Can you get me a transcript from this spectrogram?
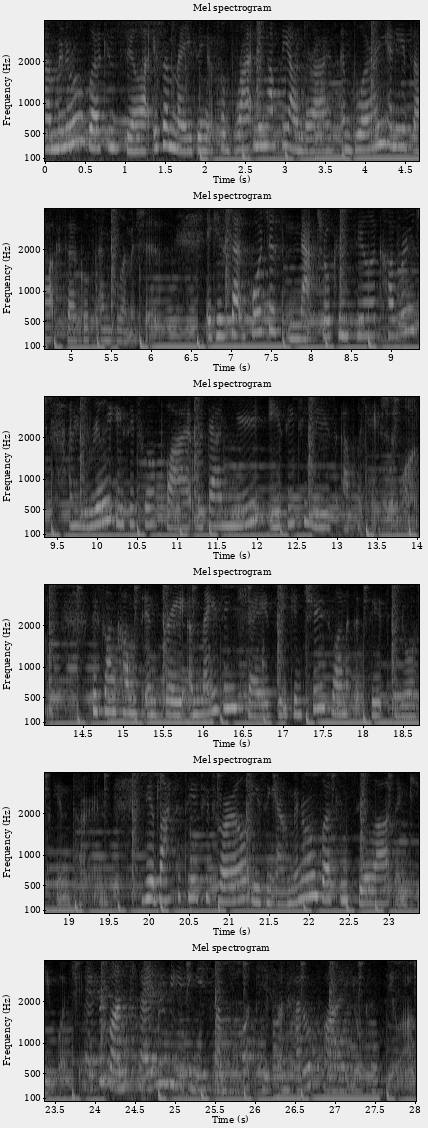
Our Mineral Blur Concealer is amazing for brightening up the under eyes and blurring any dark circles and blemishes. It gives that gorgeous natural concealer coverage and is really easy to apply with our new easy to use application wand. This one comes in three amazing shades so you can choose one that suits your skin tone. If you'd like to see a tutorial using our Mineral Blur Concealer then keep watching. Hey everyone, today we'll be giving you some hot tips on how to apply your concealer.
